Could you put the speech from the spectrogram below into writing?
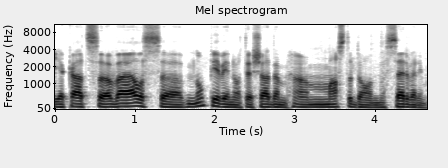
ja kāds vēlas nu, pievienoties šādam Mastodon serverim?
